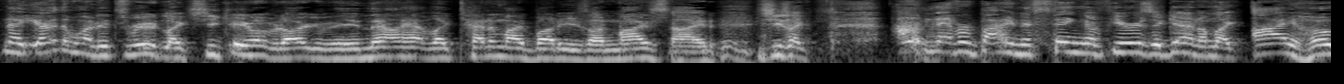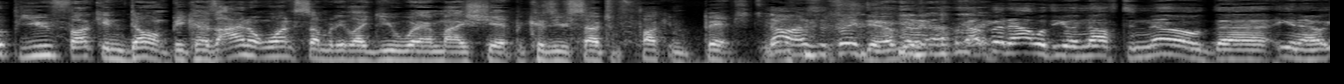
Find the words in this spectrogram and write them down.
no, you're the one that's rude. Like, she came up and argued with me, and now I have like 10 of my buddies on my side. She's like, I'm never buying a thing of yours again. I'm like, I hope you fucking don't, because I don't want somebody like you wearing my shit because you're such a fucking bitch. dude. No, that's the thing, dude. I've been, You know, I've been out with you enough to know that, you know,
